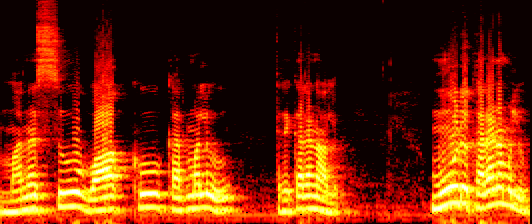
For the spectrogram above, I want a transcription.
మనస్సు వాక్కు కర్మలు త్రికరణాలు. మూడు కరణములు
